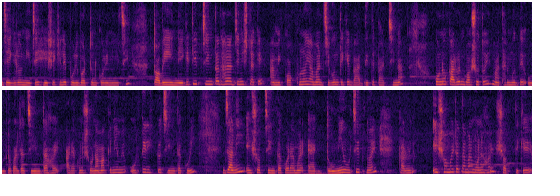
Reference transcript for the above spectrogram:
যেগুলো নিজে হেসে খেলে পরিবর্তন করে নিয়েছি। তবে এই নেগেটিভ চিন্তাধারার জিনিসটাকে আমি কখনোই আমার জীবন থেকে বাদ দিতে পারছি না। কোনো কারণবশতই মাথার মধ্যে উল্টোপাল্টা চিন্তা হয়। আর এখন সোনামাকে নিয়ে আমি অতিরিক্ত চিন্তা করি। জানি এইসব চিন্তা করা আমার একদমই উচিত নয়। কারণ এই সময়টাতে আমার মনে হয় সব থেকে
